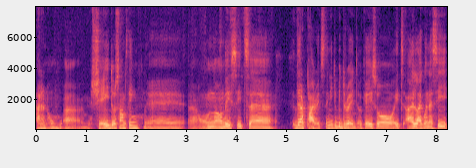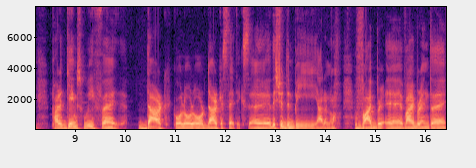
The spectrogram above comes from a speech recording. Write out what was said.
I don't know, um, shade or something uh, on, on this. It's uh, they're pirates. They need to be dread. Okay, so it's I like when I see pirate games with uh, dark color or dark aesthetics. Uh, they shouldn't be, I don't know, vibra uh, vibrant, uh,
